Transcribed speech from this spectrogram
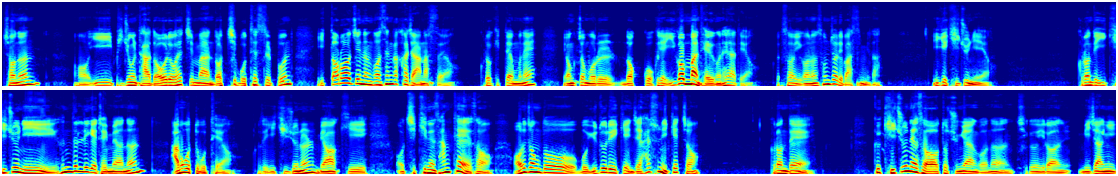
저는 어, 이 비중을 다 넣으려고 했지만 넣지 못했을 뿐 이 떨어지는 건 생각하지 않았어요. 그렇기 때문에 0.5를 넣고 그냥 이것만 대응을 해야 돼요. 그래서 이거는 손절이 맞습니다. 이게 기준이에요. 그런데 이 기준이 흔들리게 되면은 아무것도 못 해요. 그래서 이 기준을 명확히 어, 지키는 상태에서 어느 정도 뭐 유도리 있게 이제 할 수는 있겠죠. 그런데 그 기준에서 또 중요한 거는 지금 이런 미장이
